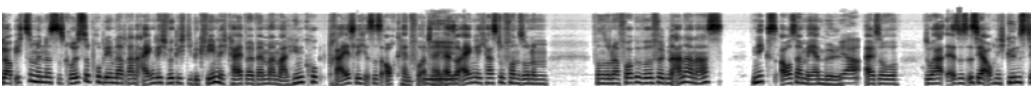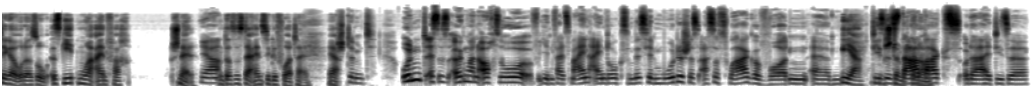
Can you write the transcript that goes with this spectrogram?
glaube ich zumindest, das größte Problem daran, eigentlich wirklich die Bequemlichkeit, weil wenn man mal hinguckt, preislich ist es auch kein Vorteil. Nee. Also eigentlich hast du von so einem, von so einer vorgewürfelten Ananas nichts außer mehr Müll. Ja. Also Du hast, also es ist ja auch nicht günstiger oder so. Es geht nur einfach schnell. Ja. Und das ist der einzige Vorteil. Ja. Stimmt. Und es ist irgendwann auch so, jedenfalls mein Eindruck, so ein bisschen modisches Accessoire geworden. Ähm, ja, diese stimmt, genau. Starbucks genau. oder halt diese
